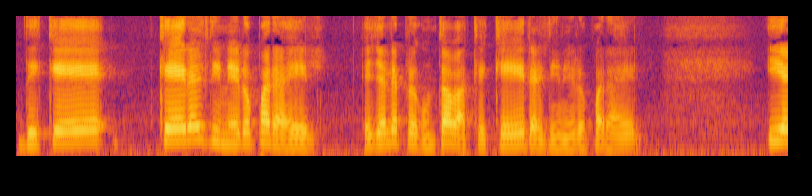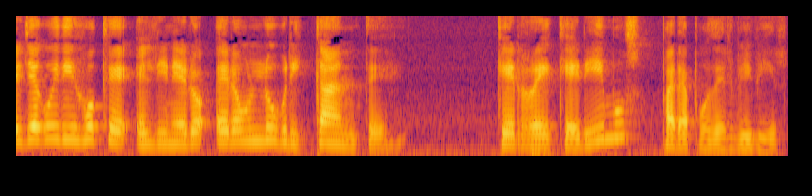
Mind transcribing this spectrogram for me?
de qué, qué era el dinero para él. Ella le preguntaba que qué era el dinero para él. Y él llegó y dijo que el dinero era un lubricante que requerimos para poder vivir.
